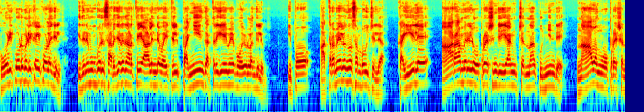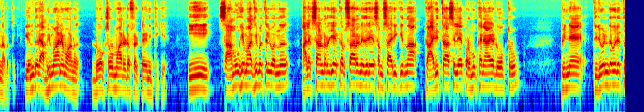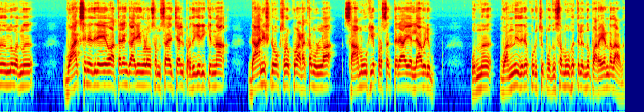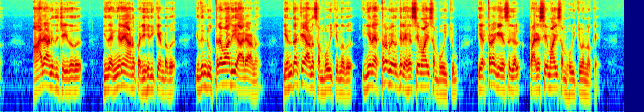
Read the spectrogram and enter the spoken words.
Kozhikode medical കോളേജിൽ ഇതിനു മുമ്പ് ഒരു സർജറി നടത്തിയ ആളിന്റെ വയറ്റിൽ പഞ്ഞിയും കത്രികയുമേ പോയുള്ളെങ്കിലും ഇപ്പോൾ അത്രമേലൊന്നും സംഭവിച്ചില്ല. കയ്യിലെ ആറാം വരിൽ ഓപ്പറേഷൻ ചെയ്യാൻ ചെന്ന കുഞ്ഞിന്റെ നാവങ്ങ് ഓപ്പറേഷൻ നടത്തി. എന്തൊരു അഭിമാനമാണ് ഡോക്ടർമാരുടെ ഫ്രട്ടേണിറ്റിക്ക്. ഈ സാമൂഹ്യ മാധ്യമത്തിൽ വന്ന് അലക്സാണ്ടർ ജേക്കബ് സാറിനെതിരെ സംസാരിക്കുന്ന കാരിത്താസിലെ പ്രമുഖനായ ഡോക്ടറും പിന്നെ തിരുവനന്തപുരത്ത് നിന്ന് വന്ന് വാക്സിനെതിരെയോ അത്തരം കാര്യങ്ങളോ സംസാരിച്ചാൽ പ്രതികരിക്കുന്ന ഡാനിഷ് ഡോക്ടർക്കും അടക്കമുള്ള സാമൂഹ്യ പ്രസക്തരായ എല്ലാവരും ഒന്ന് വന്ന് ഇതിനെക്കുറിച്ച് പൊതുസമൂഹത്തിലൊന്ന് പറയേണ്ടതാണ്. ആരാണിത് ചെയ്തത്? ഇതെങ്ങനെയാണ് പരിഹരിക്കേണ്ടത്? ഇതിന്റെ ഉത്തരവാദി ആരാണ്? എന്തൊക്കെയാണ് സംഭവിക്കുന്നത്? ഇങ്ങനെ എത്ര പേർക്ക് രഹസ്യമായി സംഭവിക്കും? എത്ര കേസുകൾ പരസ്യമായി സംഭവിക്കുമെന്നൊക്കെ.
